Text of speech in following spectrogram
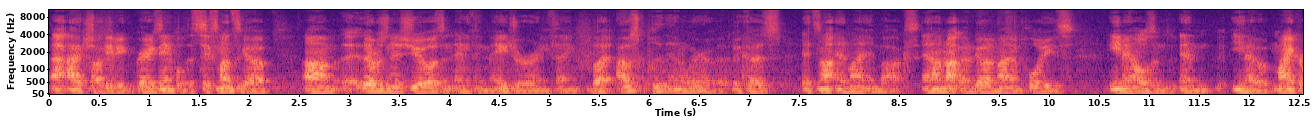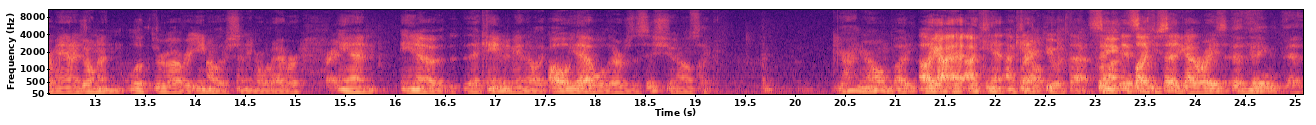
I, actually, I'll give you a great example. That six months ago, um, there was an issue. It wasn't anything major or anything, but I was completely unaware of it because it's not in my inbox, and I'm not going to go in my employees' emails and, and you know micromanage them and look through every email they're sending or whatever. Right. And you know, they came to me and they're like, "Oh yeah, well there was this issue," and I was like. You're on your own, buddy. Like I, I can't, I can't help you with that. So Well, it's like you said, you got to raise it. The thing that,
